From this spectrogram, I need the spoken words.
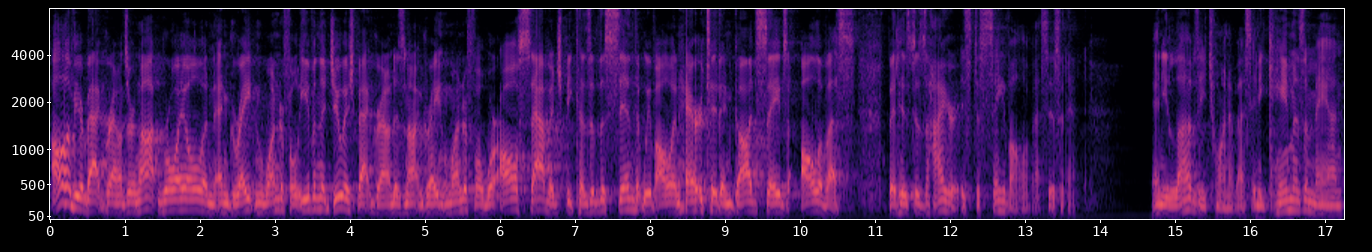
All of your backgrounds are not royal and, and great and wonderful. Even the Jewish background is not great and wonderful. We're all savage because of the sin that we've all inherited, and God saves all of us. But his desire is to save all of us, isn't it? And he loves each one of us. And he came as a man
